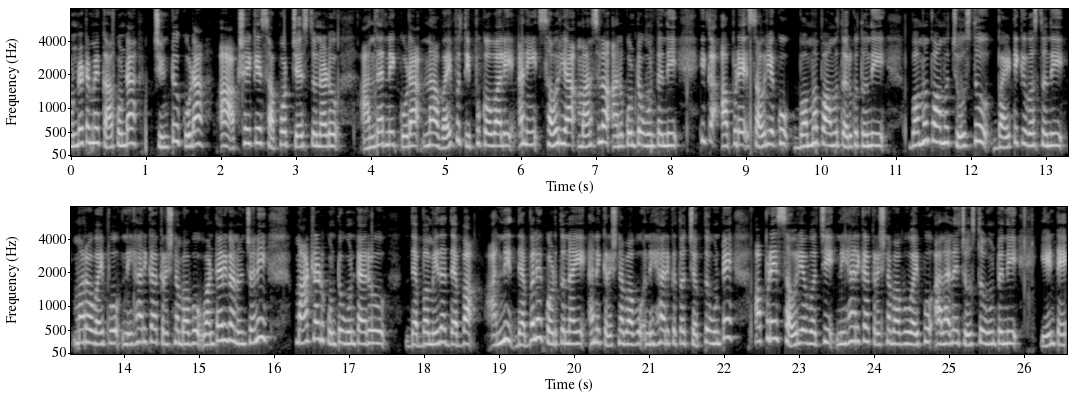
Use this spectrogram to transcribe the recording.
ఉండటమే కాకుండా చింటూ కూడా ఆ అక్షయ్కే సపోర్ట్ చేస్తున్నాడు. అందరినీ కూడా నా వైపు తిప్పుకోవాలి అని శౌర్య మనసులో అనుకుంటూ ఉంటుంది. ఇక అప్పుడే శౌర్యకు బొమ్మ పాము దొరుకుతుంది. బొమ్మ పాము చూస్తూ బయటికి వస్తుంది. మరోవైపు నిహారిక కృష్ణబాబు ఒంటరిగా నుంచొని మాట్లాడుకుంటూ ఉంటారు. దెబ్బ మీద దెబ్బ అన్ని దెబ్బలే కొడుతున్నాయి అని కృష్ణబాబు నిహారికతో చెప్తూ ఉంటే అప్పుడే శౌర్య వచ్చి నిహారిక కృష్ణబాబు వైపు అలానే చూస్తూ ఉంటుంది. ఏంటే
